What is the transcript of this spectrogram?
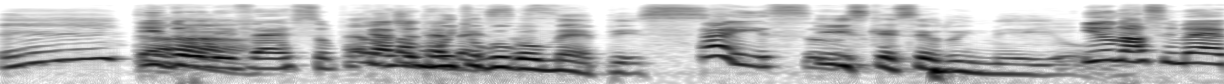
Eita! e do universo, porque Ela a tá gente muito é. Google Maps. É isso. E esqueceu do e-mail. E o nosso e-mail é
